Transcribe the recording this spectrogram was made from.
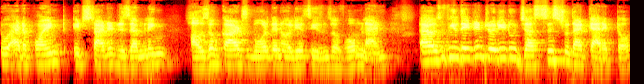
To at a point, it started resembling House of Cards more than earlier seasons of Homeland. I also feel they didn't really do justice to that character.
